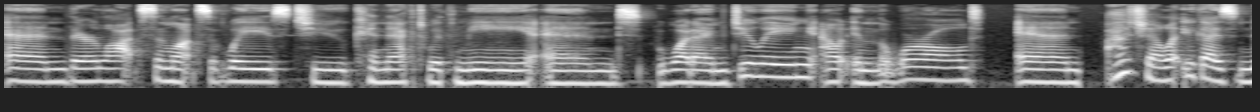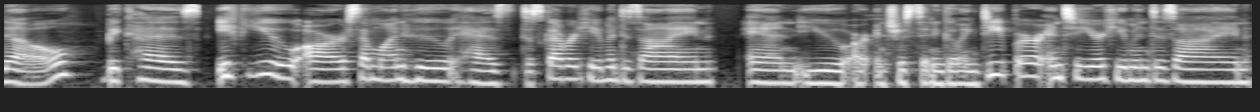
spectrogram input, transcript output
And there are lots and lots of ways to connect with me and what I'm doing out in the world. And actually, I'll let you guys know because if you are someone who has discovered human design and you are interested in going deeper into your human design,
